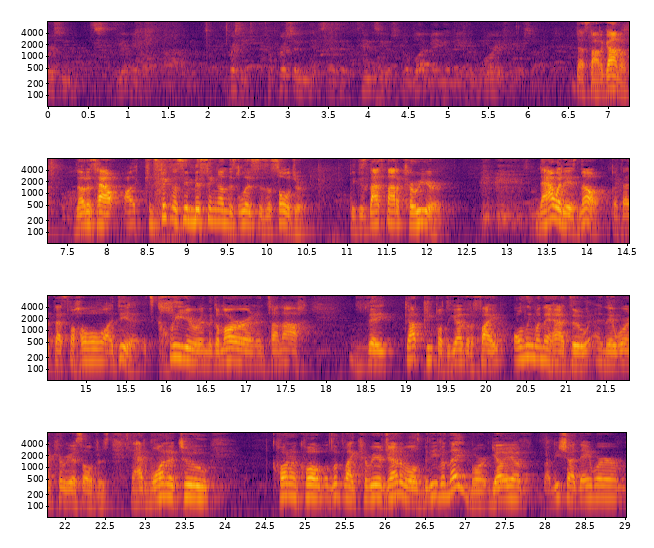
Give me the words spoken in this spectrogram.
Well, uh, the person person has a tendency to spill blood, maybe he'll be a good warrior for your side. That's not a Ganav. Notice how uh, conspicuously missing on this list is a soldier, because that's not a career. now it is, no, but that, that's the whole idea. It's clear in the Gemara and in Tanakh. They got people together to fight only when they had to, and they weren't career soldiers. They had one or two quote unquote looked like career generals, but even they were Yoav, Avisha. They were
